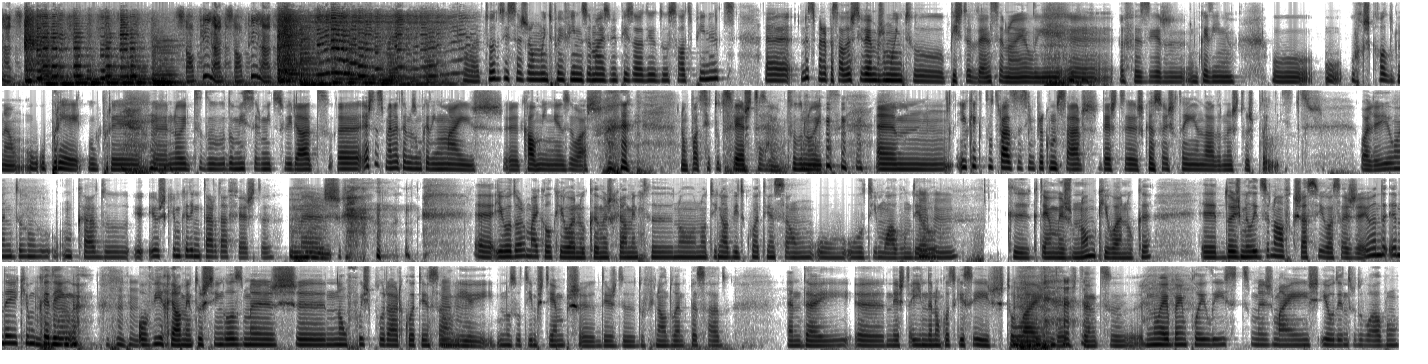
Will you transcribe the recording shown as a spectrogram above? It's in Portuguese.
peanuts. Salt peanuts, salt peanuts. Olá a todos e sejam muito bem-vindos a mais um episódio do Salt Peanuts. Uh, na semana passada estivemos muito pista de dança, não é? Ali uh, a fazer um bocadinho o, o, o rescaldo, não, o, o pré, o pré-noite do, do Mr. Mitsuhirato. Uh, esta semana estamos um bocadinho mais calminhas, eu acho. não pode ser tudo sim, festa, sim. tudo noite. um, e o que é que tu trazes assim para começar destas canções que têm andado nas tuas playlists? Olha, eu ando um bocado. Eu, eu cheguei um bocadinho tarde à festa, uhum. mas. Eh, eu adoro Michael Kiwanuka, mas realmente não, não tinha ouvido com atenção o, o último álbum dele, uhum. que, que tem o mesmo nome, Kiwanuka, eh, de 2019, que já saiu. Ou seja, eu andei aqui um bocadinho. Uhum. ouvi realmente os singles, mas uh, não fui explorar com atenção. Uhum. E, e, nos últimos tempos, uh, desde o final do ano passado, andei uh, neste. Ainda não consegui sair, estou lá ainda. portanto, não é bem playlist, mas mais eu dentro do álbum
